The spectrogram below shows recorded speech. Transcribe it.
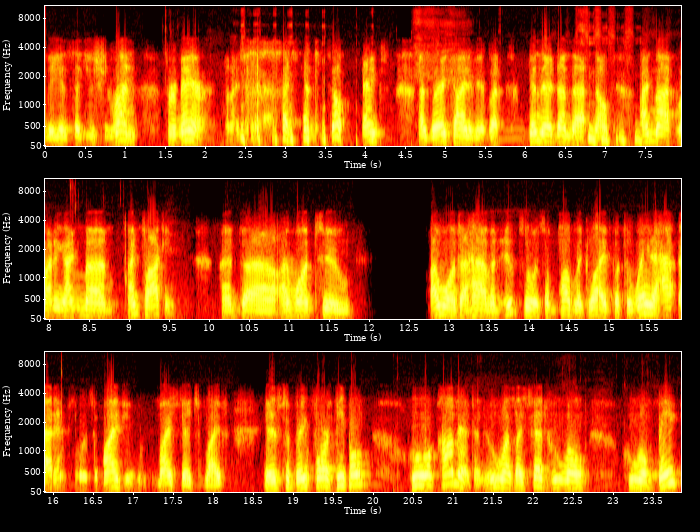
me and said you should run for mayor. And I said, I said no, thanks. That's very kind of you, but been there, done that. No, I'm not running. I'm um, I'm talking, and uh, I want to I want to have an influence on public life. But the way to have that influence, in my view, my stage of life, is to bring forth people who will comment and who, as I said, who will who will make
